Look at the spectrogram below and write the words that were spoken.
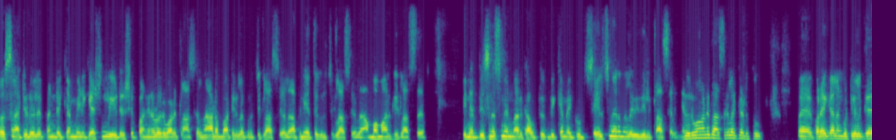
പേഴ്സണാലിറ്റി ഡെവലപ്മെന്റ് കമ്മ്യൂണിക്കേഷൻ ലീഡർഷിപ്പ് അങ്ങനെയുള്ള ഒരുപാട് ക്ലാസ്സുകൾ നാടൻ പാട്ടുകളെ കുറിച്ച് ക്ലാസ്സുകൾ അഭിനയത്തെ കുറിച്ച് ക്ലാസ്സുകൾ അമ്മമാർക്ക് ക്ലാസ് പിന്നെ ബിസിനസ്മാൻമാർക്ക് how to become a good salesman എന്നുള്ള രീതിയിൽ ക്ലാസ്സുകൾ ഇങ്ങനെ ഒരുപാട് ക്ലാസ്സുകളൊക്കെ എടുത്തു. കുറെ കാലം കുട്ടികൾക്ക്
